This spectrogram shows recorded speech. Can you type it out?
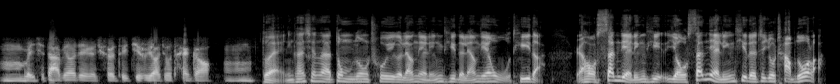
嗯，尾气达标这个确实对技术要求太高。嗯嗯，对，你看现在动不动出一个两点零 T 的、两点五 T 的，然后三点零 T 有三点零 T 的，这就差不多了。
